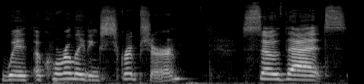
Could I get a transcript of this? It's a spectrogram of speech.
with a correlating scripture so that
